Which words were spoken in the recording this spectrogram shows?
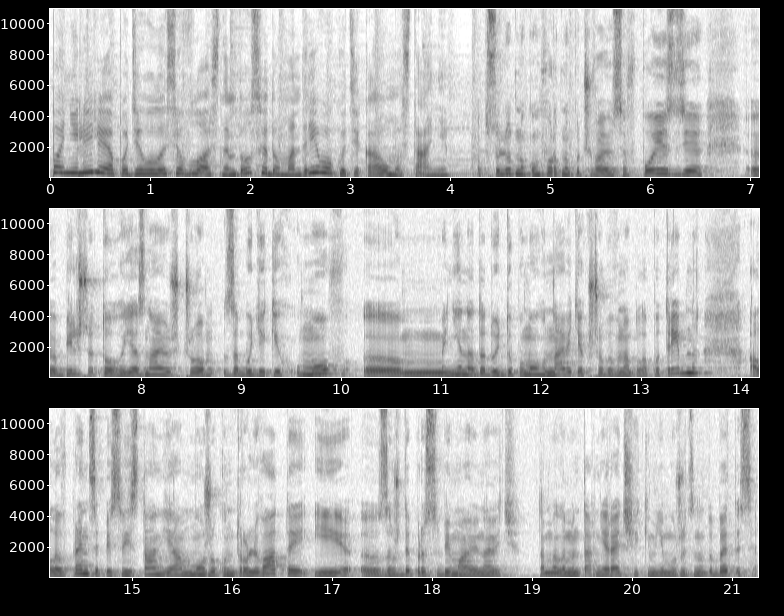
Пані Лілія поділилася власним досвідом мандрівок у цікавому стані. Абсолютно комфортно почуваюся в поїзді. Е, Більше того, я знаю, що за будь-яких умов е, мені нададуть допомогу, навіть якщо б вона була потрібна. Але в принципі свій стан я можу контролювати і завжди при собі маю навіть там елементарні речі, які мені можуть знадобитися.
